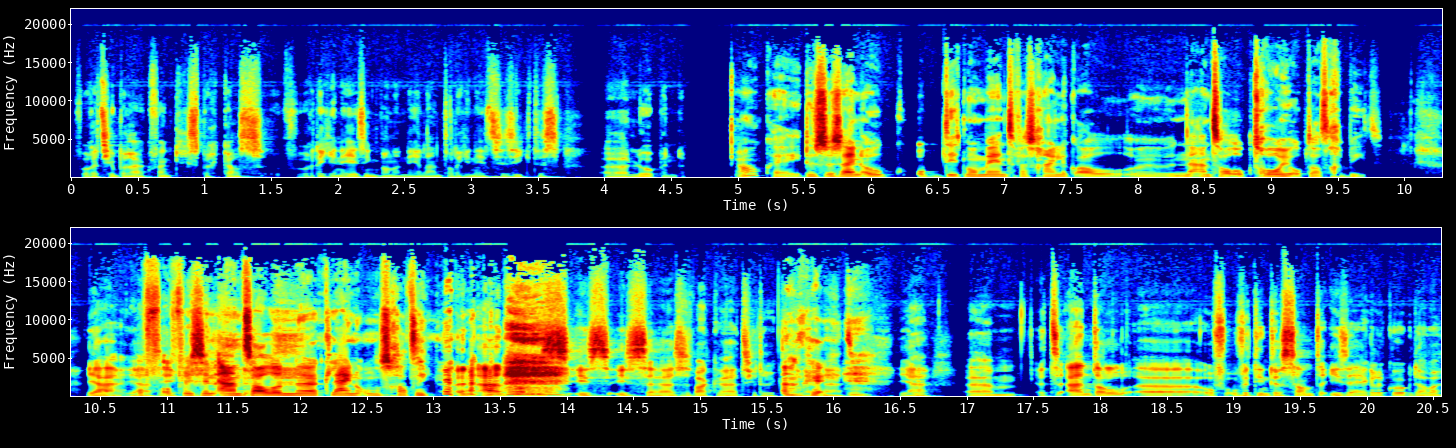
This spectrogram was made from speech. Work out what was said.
voor het gebruik van CRISPR-Cas voor de genezing van een heel aantal genetische ziektes uh, lopende. Oké, dus er zijn ook op dit moment waarschijnlijk al uh, een aantal octrooien op dat gebied. Ja, ja of, of, is een aantal een uh, kleine onderschatting? een aantal is, is, is uh, zwak uitgedrukt, okay. inderdaad. Ja, um, het aantal, uh, of, of het interessante is eigenlijk ook dat we,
